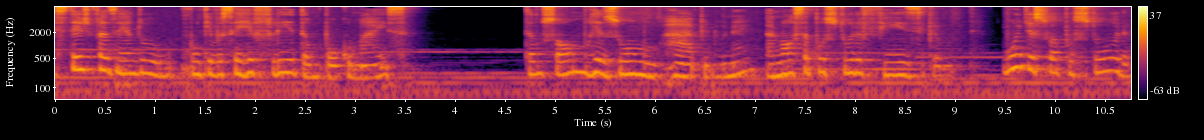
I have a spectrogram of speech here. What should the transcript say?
esteja fazendo com que você reflita um pouco mais. Então, só um resumo rápido, né? A nossa postura física. Mude a sua postura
